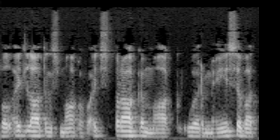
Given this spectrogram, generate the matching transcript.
wil uitlatings maak of uitsprake maak oor mense wat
